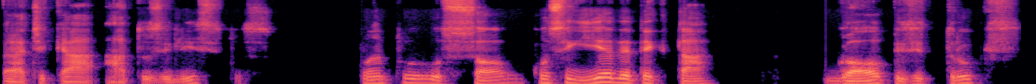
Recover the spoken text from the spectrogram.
praticar atos ilícitos, quanto o Sol conseguia detectar golpes e truques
